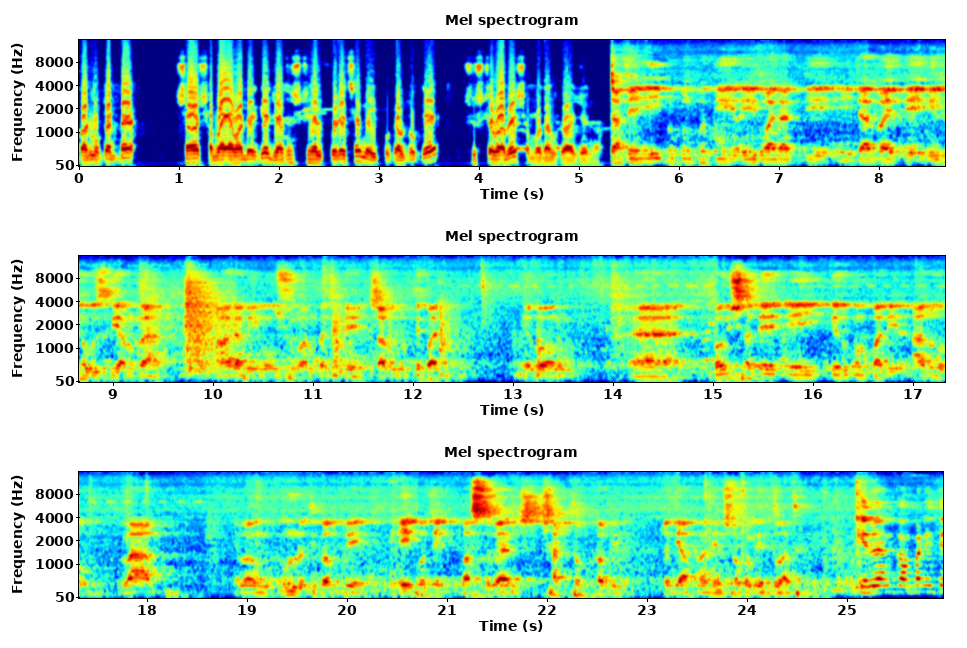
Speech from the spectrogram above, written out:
কর্মকর্তা সহ সবাই আমাদেরকে যথেষ্ট হেল্প করেছেন এই প্রকল্পকে সুষ্ঠুভাবে সম্বোধন করার জন্য। যাতে এই প্রকল্প দিয়ে, এই বয়লার দিয়ে, এই টারবাইন দিয়ে, এই মিল হাউস দিয়ে আমরা আগামী মৌসুম আমরা যাতে চালু করতে পারি এবং ভবিষ্যতে এই কেরু কোম্পানির আরও লাভ এবং উন্নতি করবে, এই প্রজেক্ট বাস্তবায়ন সার্থক হবে। যদি আপনাদের সকলের দোয়া থাকে। কেরুয়ান কোম্পানিতে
